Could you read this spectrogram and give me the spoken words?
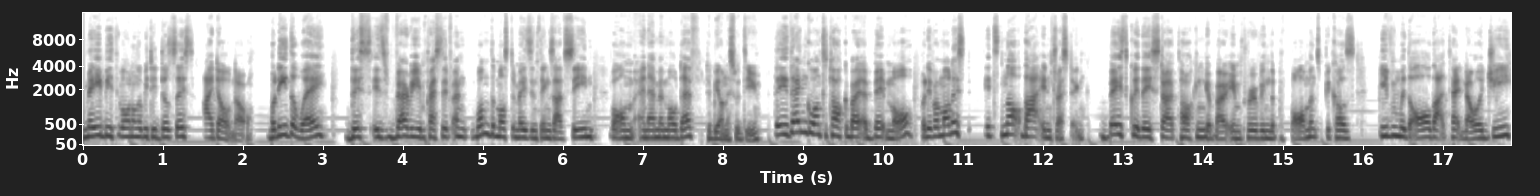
Maybe Throne and Liberty does this, I don't know. But either way, this is very impressive and one of the most amazing things I've seen from an MMO dev, to be honest with you. They then go on to talk about a bit more, but if I'm honest, it's not that interesting. Basically, they start talking about improving the performance because even with all that technology,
